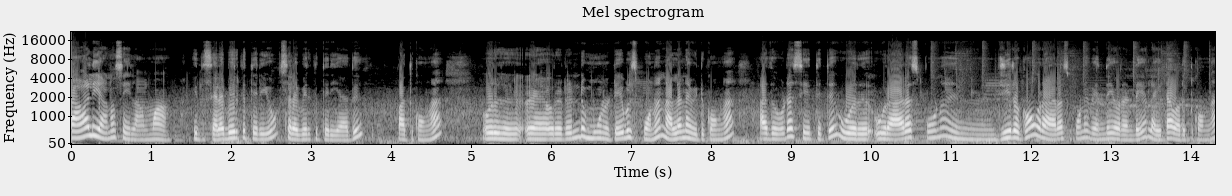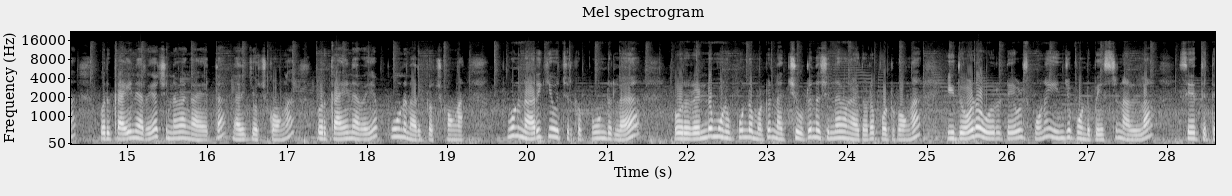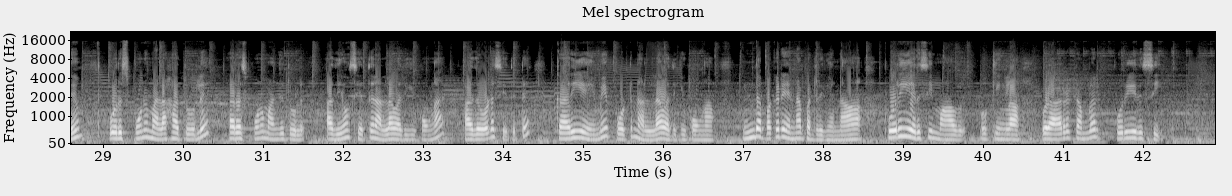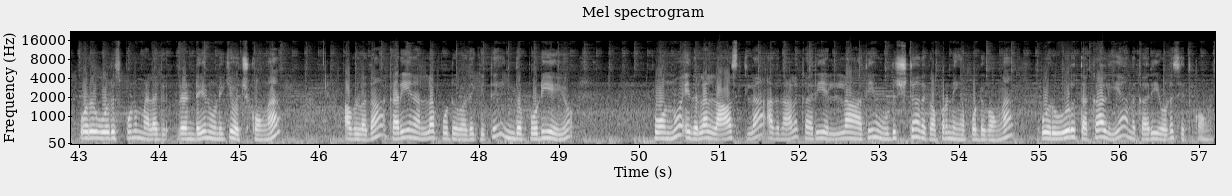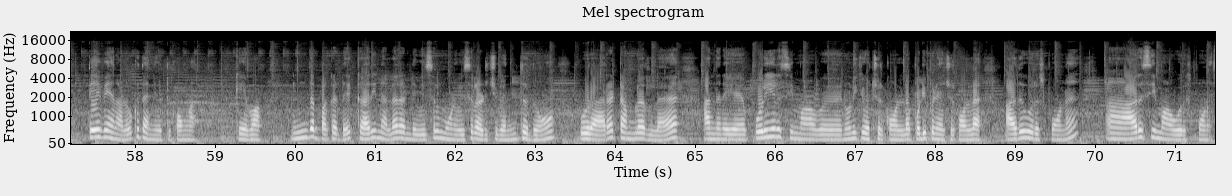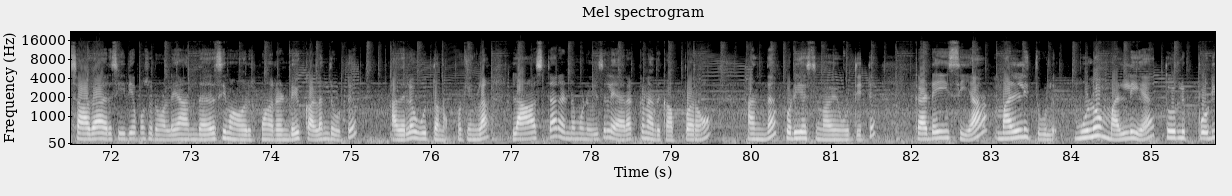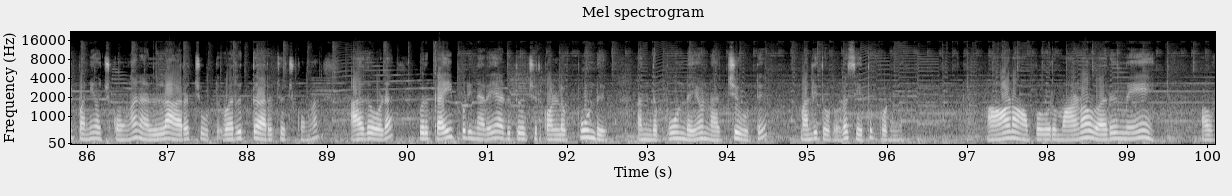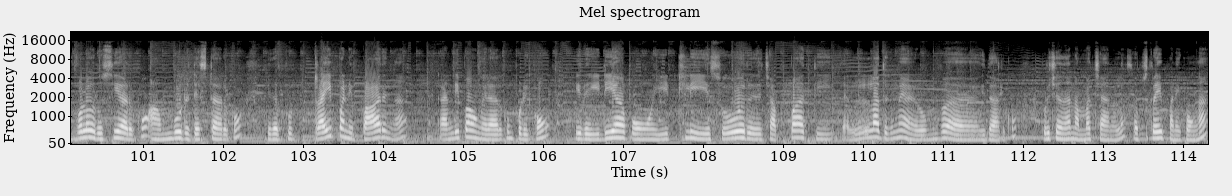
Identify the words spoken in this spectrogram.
தாலியானம் செய்யலாமா? இது சில பேருக்கு தெரியும் சில பேருக்கு தெரியாது. பார்த்துக்கோங்க. ஒரு ஒரு ரெண்டு மூணு டேபிள் ஸ்பூனு நல்லெண்ணெய் விட்டுக்கோங்க. அதோட சேர்த்துட்டு ஒரு ஒரு அரை ஸ்பூனு ஜீரகம் ஒரு அரை ஸ்பூனு வெந்தயம் ரெண்டையும் லைட்டாக வறுத்துக்கோங்க. ஒரு கை நிறைய சின்ன வெங்காயத்தை நறுக்கி வச்சுக்கோங்க. ஒரு கை நிறைய பூண்டு நறுக்கி வச்சுக்கோங்க. பூண்டு நறுக்கி வச்சுருக்க பூண்டில் ஒரு ரெண்டு மூணு பூண்டை மட்டும் நச்சு விட்டு இந்த சின்ன வெங்காயத்தோட போட்டுக்கோங்க. இதோட ஒரு டேபிள் ஸ்பூனு இஞ்சி பூண்டு பேஸ்ட்டு நல்லா சேர்த்துட்டு ஒரு ஸ்பூனு மிளகாத்தூள் அரை ஸ்பூனு மஞ்சத்தூள். அதையும் சேர்த்து நல்லா வதக்கிக்கோங்க. அதோடு சேர்த்துட்டு கறியையுமே போட்டு நல்லா வதக்கிக்கோங்க. இந்த பக்கெட் என்ன பண்ணுறீங்கன்னா பொரியரிசி மாவு ஓகேங்களா? ஒரு அரை டம்ளர் பொரியரிசி ஒரு ஒரு ஸ்பூனு மிளகு ரெண்டையும் நுணுக்கி வச்சுக்கோங்க. அவ்வளோதான். கறியை நல்லா போட்டு வதக்கிட்டு இந்த பொடியையும் போடணும். இதெல்லாம் லாஸ்ட்டில் அதனால் கறி எல்லாத்தையும் உடிச்சிட்டு அதுக்கப்புறம் நீங்கள் போட்டுக்கோங்க. ஒரு ஒரு தக்காளியை அந்த கறியோட சேர்த்துக்கோங்க. தேவையான அளவுக்கு தண்ணி ஊற்றிக்கோங்க ஓகேவா? இந்த பக்கெட்டு கறி நல்லா ரெண்டு விசில் மூணு விசில் அடித்து வெந்ததும் ஒரு அரை டம்ளரில் அந்த பொரியரிசி மாவு நுணுக்கி வச்சுருக்கோம்ல பொடி பண்ணி வச்சுருக்கோம்ல அது ஒரு ஸ்பூனு அரிசி மாவு ஒரு ஸ்பூனு சாதா அரிசி இடியப்பம் சுடுவோம் இல்லையா அந்த அரிசி மாவு ஒரு ஸ்பூன் ரெண்டையும் கலந்து விட்டு அதில் ஊற்றணும் ஓகேங்களா? லாஸ்ட்டாக ரெண்டு மூணு விசில் இறக்குனதுக்கப்புறம் அந்த பொடியரிசி மாவையும் ஊற்றிட்டு கடைசியாக மல்லித்தூள் முழு மல்லியை தூள் பொடி பண்ணி வச்சுக்கோங்க. நல்லா அரைச்சி விட்டு வறுத்து அரைச்சி வச்சுக்கோங்க. அதோட ஒரு கைப்பிடி நிறைய எடுத்து வச்சுருக்கோம்ல பூண்டு. அந்த பூண்டையும் நச்சு விட்டு மல்லித்தூளோட சேர்த்து போடுங்க ஆனால் அப்போ ஒரு மனம் வருமே. அவ்வளோ ருசியாக இருக்கும் அம்போட டேஸ்ட்டாக இருக்கும். இதை ட்ரை பண்ணி பாருங்கள் கண்டிப்பாக அவங்க எல்லாருக்கும் பிடிக்கும். இது இடியாப்பம் இட்லி சோறு சப்பாத்தி எல்லாத்துக்குமே ரொம்ப இதாக இருக்கும். பிடிச்சிருந்தா நம்ம சேனலை சப்ஸ்கிரைப் பண்ணிக்கோங்க.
